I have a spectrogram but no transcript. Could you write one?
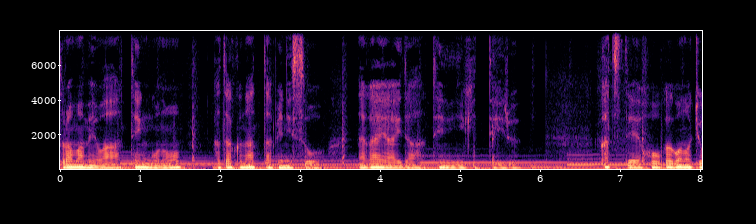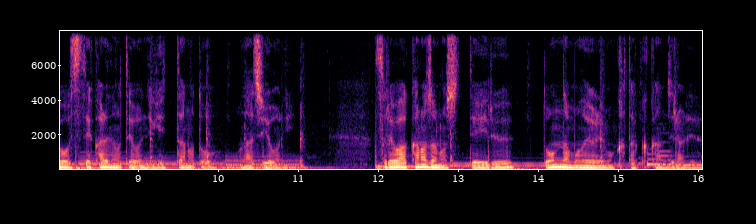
空豆は天狗の硬くなったペニスを長い間手に握っている。かつて放課後の教室で彼の手を握ったのと同じように。それは彼女の知っているどんなものよりも硬く感じられる。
